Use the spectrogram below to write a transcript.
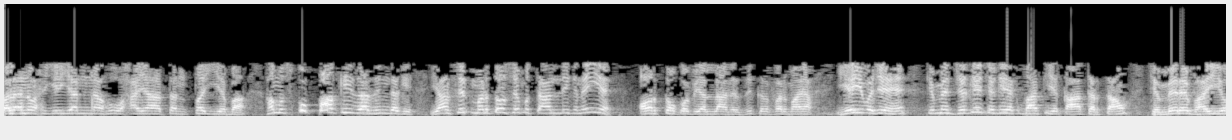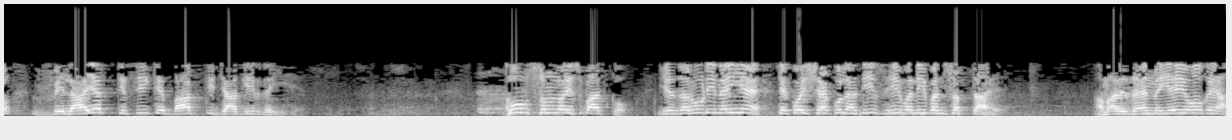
فلن حیاتن طیبہ۔ ہم اس کو پاکیزہ زندگی، یہاں صرف مردوں سے متعلق نہیں ہے، عورتوں کو بھی اللہ نے ذکر فرمایا۔ یہی وجہ ہے کہ میں جگہ جگہ ایک بات یہ کہا کرتا ہوں کہ میرے بھائیوں، ولایت کسی کے باپ کی جاگیر نہیں ہے۔ خوب سن لو اس بات کو۔ یہ ضروری نہیں ہے کہ کوئی شیخ الحدیث ہی ولی بن سکتا ہے۔ ہمارے ذہن میں یہی ہو گیا۔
